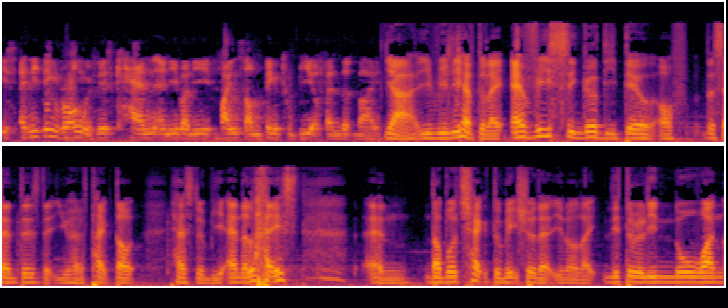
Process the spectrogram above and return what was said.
is anything wrong with this? Can anybody find something to be offended by? yeah, you really have to like every single detail of the sentence that you have typed out has to be analyzed and double checked to make sure that you know like literally no one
